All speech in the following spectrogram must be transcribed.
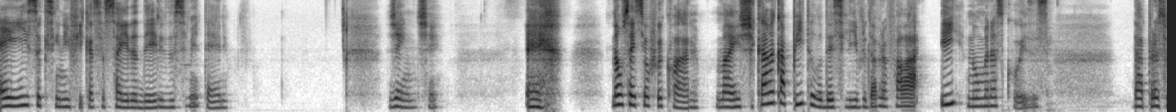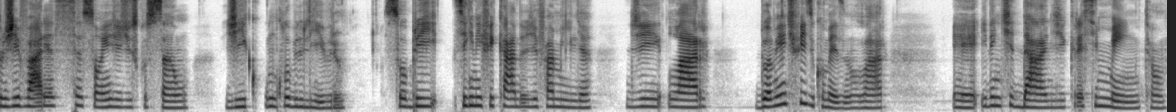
É isso que significa essa saída dele do cemitério. Gente, é, não sei se eu fui clara, mas de cada capítulo desse livro dá para falar inúmeras coisas. Dá para surgir várias sessões de discussão de um clube do livro sobre significados de família, de lar, do ambiente físico mesmo, lar, é, identidade, crescimento,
